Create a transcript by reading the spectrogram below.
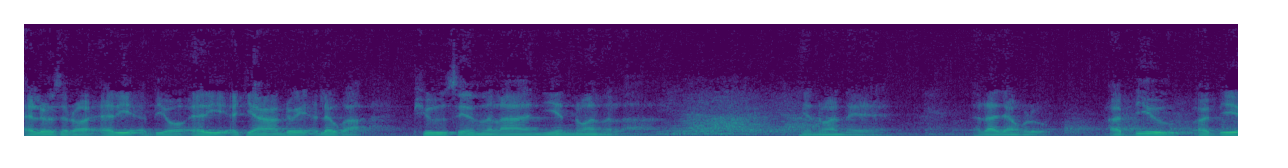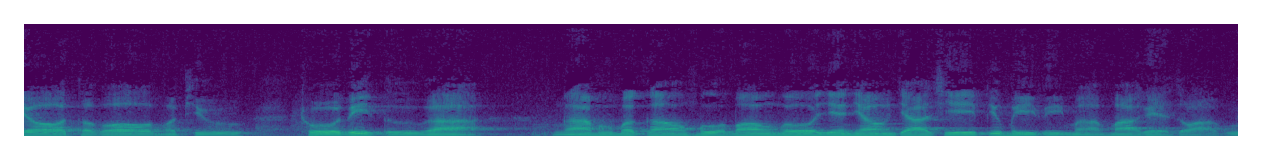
အဲ့လိုဆိုတော့အဲ့ဒီအပြောအဲ့ဒီအကြံတွေးအလုပ်ဟာဖြူစင်သလားညှဉ်းနှွမ်းသလားညှဉ်းနှွမ်းတယ်အဲ့ဒါကြောင့်မလို့အပြုအပြောသဘောမဖြူထိုသည့်သူကငါမူမကောင်းမှုအပေါင်းကိုရင်ညောင်းကြရှိပြုမိသည်မှာမှားခဲ့စွာဟု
